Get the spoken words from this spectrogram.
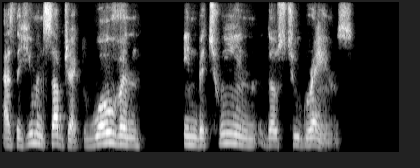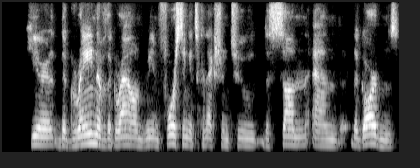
as the human subject woven in between those two grains. Here, the grain of the ground reinforcing its connection to the sun and the gardens,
